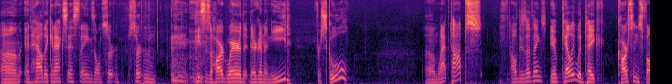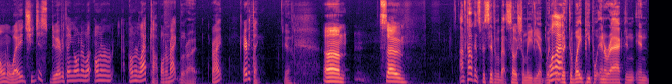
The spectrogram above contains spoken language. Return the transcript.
um, and how they can access things on certain certain pieces of hardware that they're to need for school, um, laptops, all these other things. You know, Kelly would take Carson's phone away, and she'd just do everything on her on her on her laptop, on her MacBook, Right. right? Everything. Yeah. Um, so I'm talking specifically about social media with, Well, the, I- with the way people interact and, and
